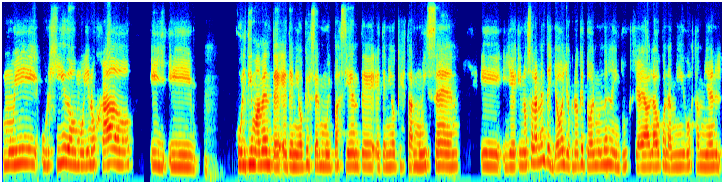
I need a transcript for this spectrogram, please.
muy urgido, muy enojado y, últimamente he tenido que ser muy paciente, he tenido que estar muy zen Y, y, no solamente yo, yo creo que todo el mundo en la industria, he hablado con amigos también,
